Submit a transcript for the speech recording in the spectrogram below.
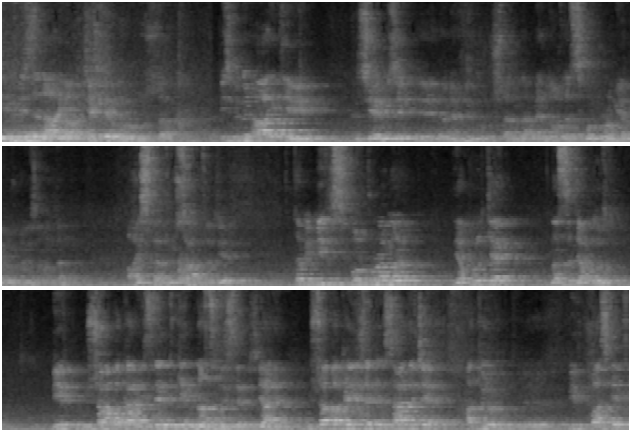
Cebimizde dahi var, cep telefonumuzda. Biz bugün AİTV, Kırşehir'imizin e, önemli kuruluşlarından, ben de orada spor programı yapıyorum aynı zamanda. Ay Stadyum diye. Tabii bir spor programı yapılırken nasıl yapılır? Bir müsabaka izlenirken nasıl izlenir? Yani müsabakayı izlerken sadece atıyorum e, bir basket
